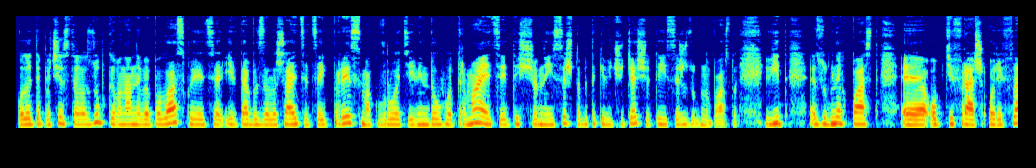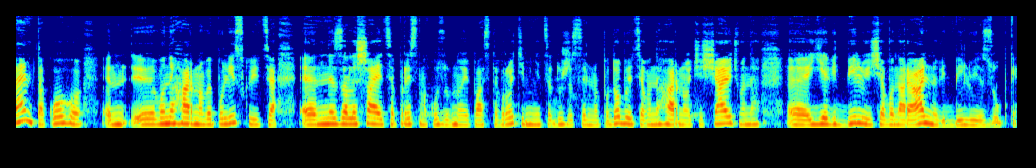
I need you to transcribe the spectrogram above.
коли ти почистила зубки, вона не виполаскується, і в тебе залишається цей присмак в роті, він довго тримається, і ти що не їсиш, в тебе таке відчуття, що ти їсиш зубну пасту. Від е, зубних паст е, Optifresh Oriflame такого е, вони гарно виполіскуються, не залишається присмаку зубної пасти в роті. Мені це дуже сильно подобається. Вони гарно очищають, вони є відбілююча, вона реально відбілює зубки.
